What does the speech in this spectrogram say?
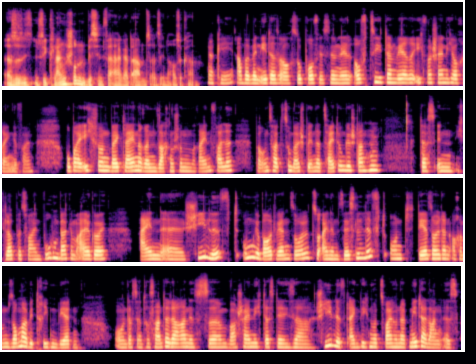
also sie, sie klang schon ein bisschen verärgert abends, als sie nach Hause kam. Okay, aber wenn ihr das auch so professionell aufzieht, dann wäre ich wahrscheinlich auch reingefallen. Wobei ich schon bei kleineren Sachen schon reinfalle. Bei uns hat zum Beispiel in der Zeitung gestanden, dass in, ich glaube, es war in Buchenberg im Allgäu, ein äh, Skilift umgebaut werden soll zu einem Sessellift und der soll dann auch im Sommer betrieben werden. Und das Interessante daran ist äh, wahrscheinlich, dass dieser Skilift eigentlich nur 200 Meter lang ist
